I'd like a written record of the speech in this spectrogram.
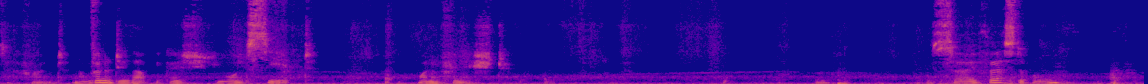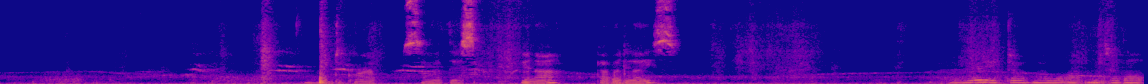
to the front. And I'm going to do that because you won't see it when I'm finished. So first of all, I'm going to grab some of this thinner gathered lace. I really don't know what happened to that.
